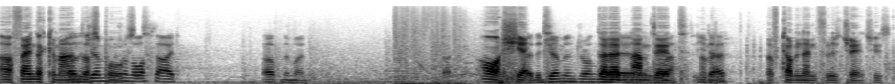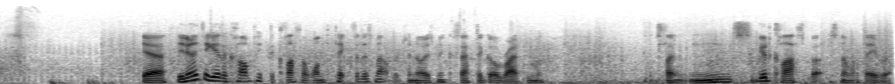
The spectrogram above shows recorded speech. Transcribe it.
Oh, I found a Oh, the Germans on the left side. Oh, never mind. Oh Uh, shit. the Germans are on the They're I'm dead. Are you I'm dead? They're coming in through the trenches. Yeah. The only thing is I can't pick the class I want to pick for this map, which annoys me because I have to go right from them. It's like, mm, it's a good class, but it's not my favourite.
